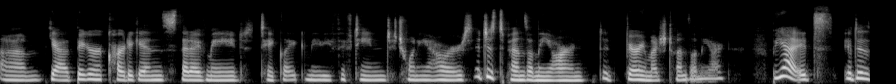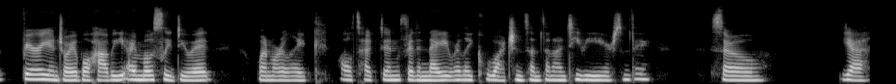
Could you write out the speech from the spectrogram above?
Um, yeah, bigger cardigans that I've made take like maybe 15 to 20 hours. It just depends on the yarn. It very much depends on the yarn. But yeah, it's it is a very enjoyable hobby. I mostly do it when we're like all tucked in for the night. We're like watching something on TV or something. So yeah,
